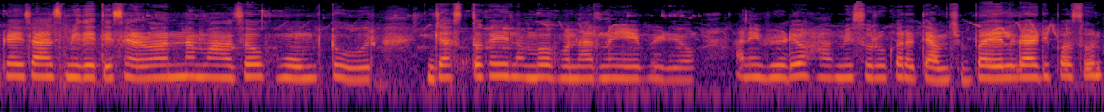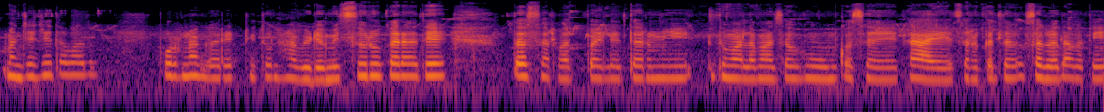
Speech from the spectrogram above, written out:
काहीच आज मी देते सर्वांना माझं होम टूर जास्त काही लंब होणार नाही आहे व्हिडिओ आणि व्हिडिओ हा मी सुरू करते आमच्या बैलगाडीपासून. म्हणजे जिथं माझं पूर्ण घर आहे तिथून हा व्हिडिओ मी सुरू करते. तर सर्वात पहिले तर मी तुम्हाला माझं होम कसं आहे काय आहे सगळं सगळं दाखवते.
